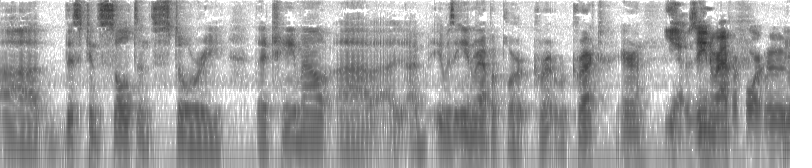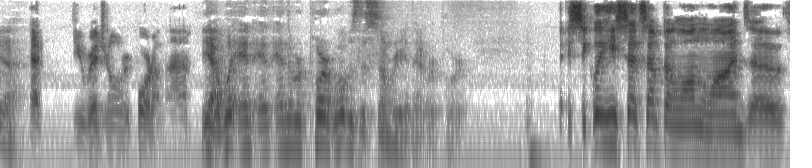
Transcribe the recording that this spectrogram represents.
uh, this consultant story that came out. Uh, it was Ian Rapoport, correct, correct, Aaron? Yeah, it was Ian Rapoport who yeah. had the original report on that. Yeah, what, and, and, and the report, what was the summary of that report? basically he said something along the lines of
